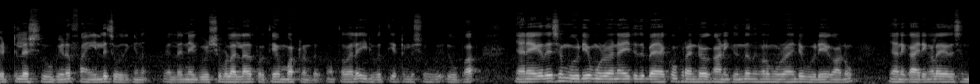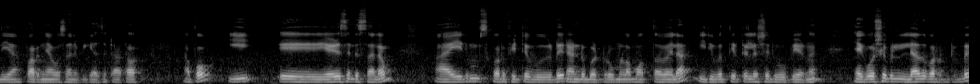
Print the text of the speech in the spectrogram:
എട്ട് ലക്ഷം രൂപയാണ്. ഫൈനൽ ചോദിക്കുന്നത് വില നെഗോഷ്യബിൾ അല്ലാതെ പ്രത്യേകം പറഞ്ഞിട്ടുണ്ട്. മൊത്ത വില ഇരുപത്തിയെട്ട് ലക്ഷം രൂപ. ഞാൻ ഏകദേശം വീഡിയോ മുഴുവനായിട്ട് ഇത് ബാക്കും ഫ്രണ്ടും ഒക്കെ കാണിക്കുന്നുണ്ട്. നിങ്ങൾ മുഴുവന്റെ വീഡിയോ കാണും. ഞാൻ കാര്യങ്ങൾ ഏകദേശം എന്ത് ചെയ്യുക പറഞ്ഞ് അവസാനിപ്പിക്കാച്ചിട്ടാട്ടോ അപ്പോൾ ഈ ഏഴ് സെന്റ് സ്ഥലം ആയിരം സ്ക്വയർ ഫീറ്റ് വീട് രണ്ട് ബെഡ്റൂമുള്ള മൊത്ത വില ഇരുപത്തിയെട്ട് ലക്ഷം രൂപയാണ്. നെഗോഷ്യബിൾ ഇല്ലാതെ പറഞ്ഞിട്ടുണ്ട്.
